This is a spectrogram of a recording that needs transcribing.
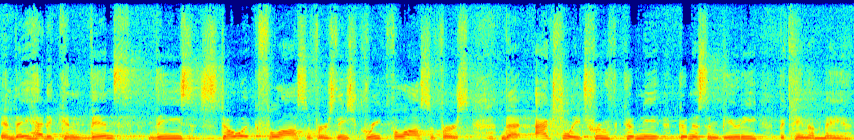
And they had to convince these Stoic philosophers, these Greek philosophers, that actually truth, goodness, and beauty became a man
